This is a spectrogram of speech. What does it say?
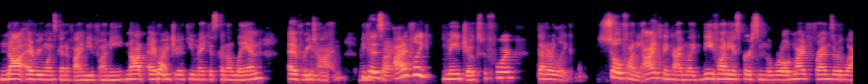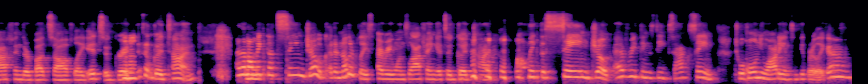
not everyone's going to find you funny not every right. joke you make is going to land every mm-hmm. time mm-hmm. because right. i've like made jokes before that are like so funny. I think I'm like the funniest person in the world. My friends are laughing their butts off. Like it's a great, mm-hmm. it's a good time. And then mm-hmm. I'll make that same joke at another place. Everyone's laughing. It's a good time. I'll make the same joke. Everything's the exact same to a whole new audience. And people are like, oh,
